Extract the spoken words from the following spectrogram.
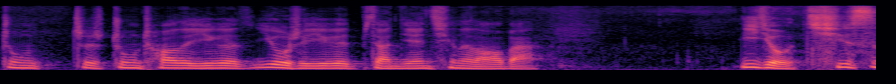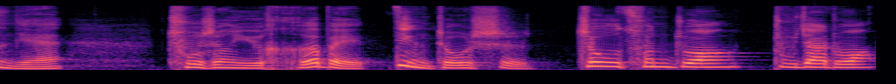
中这是中超的一个，又是一个比较年轻的老板。一九七四年出生于河北定州市周村庄朱家庄。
